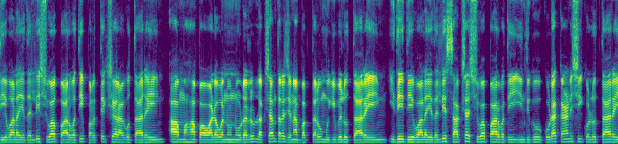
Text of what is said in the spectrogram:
ದೇವಾಲಯದಲ್ಲಿ ಶಿವ ಪಾರ್ವತಿ ಪ್ರತ್ಯಕ್ಷರಾಗುತ್ತಾರೆ. ಆ ಮಹಾಪವಾಡವನ್ನು ನೋಡಲು ಲಕ್ಷಾಂತರ ಜನ ಭಕ್ತರು ಮುಗಿಬೀಳುತ್ತಾರೆ. ಇದೇ ದೇವಾಲಯದಲ್ಲಿ ಸಾಕ್ಷಾತ್ ಶಿವ ಪಾರ್ವತಿ ಇಂದಿಗೂ ಕೂಡ ಕಾಣಿಸಿಕೊಳ್ಳುತ್ತಾರೆ.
